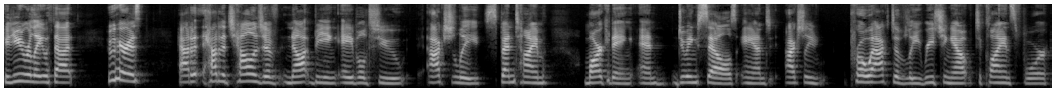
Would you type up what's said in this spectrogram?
Can you relate with that? Who here has had had the challenge of not being able to actually spend time marketing and doing sales and actually proactively reaching out to clients for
